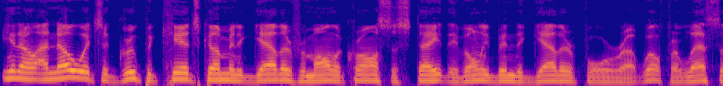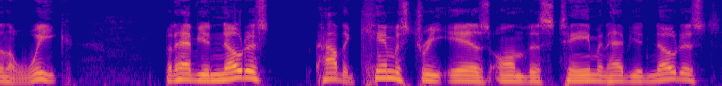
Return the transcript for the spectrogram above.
You know, I know it's a group of kids coming together from all across the state. They've only been together for, uh, well, for less than a week. But have you noticed how the chemistry is on this team? And have you noticed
